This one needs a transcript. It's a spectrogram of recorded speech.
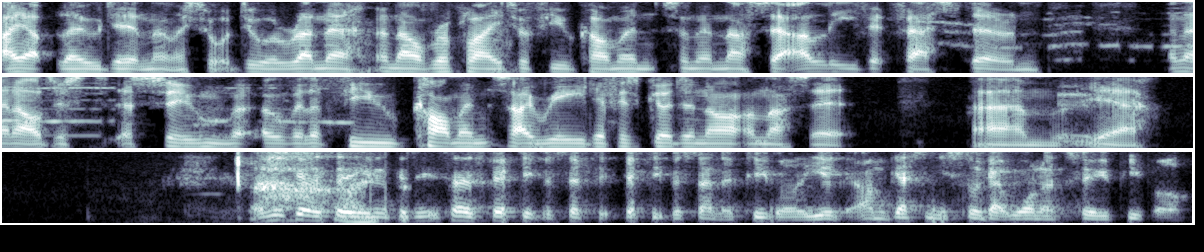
I, I upload it and then I sort of do a runner and I'll reply to a few comments and then that's it. I'll leave it fester and and then I'll just assume over the few comments I read if it's good or not, and that's it. Um, yeah. I'm just going to say because it says 50 percent of people. You, I'm guessing you still get one or two people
